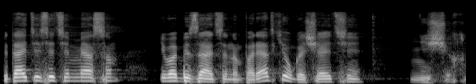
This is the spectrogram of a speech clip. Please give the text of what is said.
питаетесь этим мясом и в обязательном порядке угощайте нищих.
